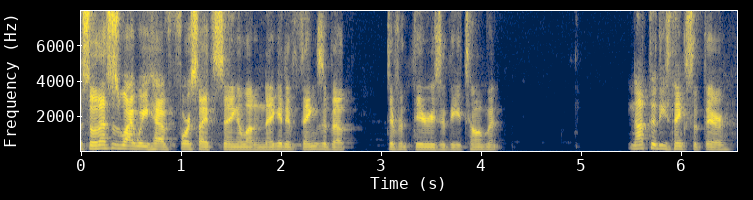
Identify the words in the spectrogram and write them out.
So this is why we have Forsyth saying a lot of negative things about different theories of the atonement. Not that he thinks that they're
